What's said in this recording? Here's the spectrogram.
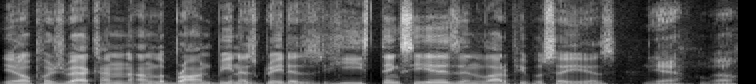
you know pushback on on LeBron being as great as he thinks he is, and a lot of people say he is. yeah, well,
